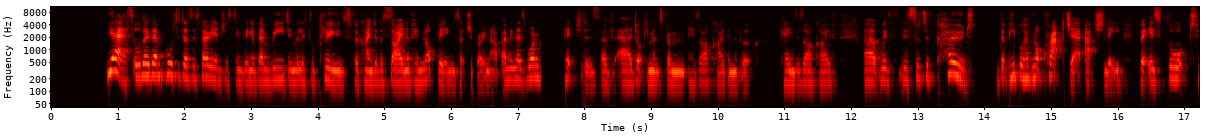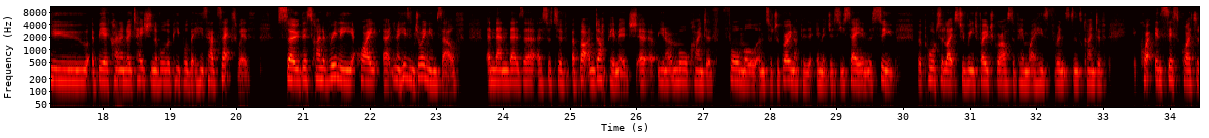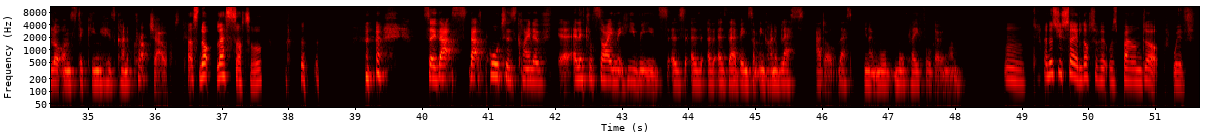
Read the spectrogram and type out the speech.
Yes, although then Porter does this very interesting thing of them reading the little clues for kind of a sign of him not being such a grown up. I mean, there's one pictures of uh, documents from his archive in the book Keynes's archive, uh, with this sort of code that people have not cracked yet, actually, but is thought to be a kind of notation of all the people that he's had sex with. So this kind of really quite, uh, you know, he's enjoying himself, and then there's a, a sort of a buttoned up image, uh, you know, a more kind of formal and sort of grown up image, as you say, in the suit. But Porter likes to read photographs of him where he's, for instance, kind of quite insists quite a lot on sticking his kind of crutch out. That's not less subtle. so that's that's porter's kind of a little sign that he reads as as as there being something kind of less adult less you know more more playful going on. Mm. and as you say a lot of it was bound up with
